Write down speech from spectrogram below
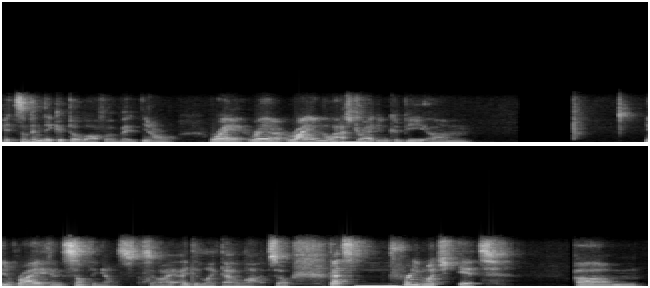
it's something they could build off of. It you know. Raya, Raya, Raya and the Last Dragon could be, um, you know, Raya and something else. So I, I did like that a lot. So that's pretty much it. Um,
